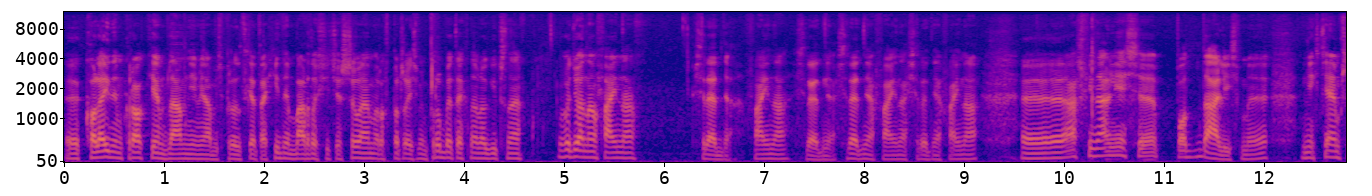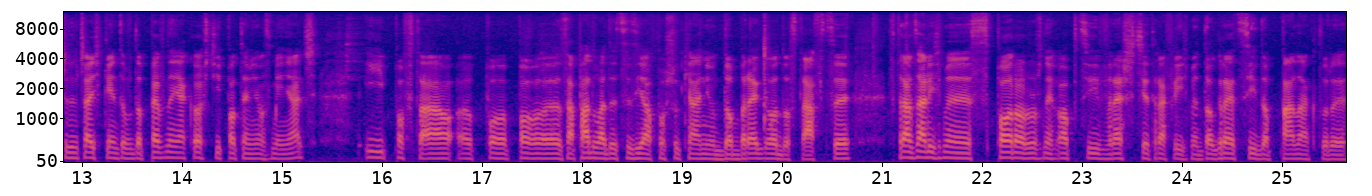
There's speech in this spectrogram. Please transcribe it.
yy, kolejnym krokiem dla mnie miała być produkcja tahiny. Bardzo się cieszyłem. Rozpoczęliśmy próby technologiczne. Wychodziła nam fajna, średnia, fajna, średnia, średnia, fajna, średnia, fajna, e, aż finalnie się poddaliśmy. Nie chciałem przyzwyczaić klientów do pewnej jakości, potem ją zmieniać i powsta, po, po, zapadła decyzja o poszukiwaniu dobrego dostawcy. Sprawdzaliśmy sporo różnych opcji, wreszcie trafiliśmy do Grecji, do pana, który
